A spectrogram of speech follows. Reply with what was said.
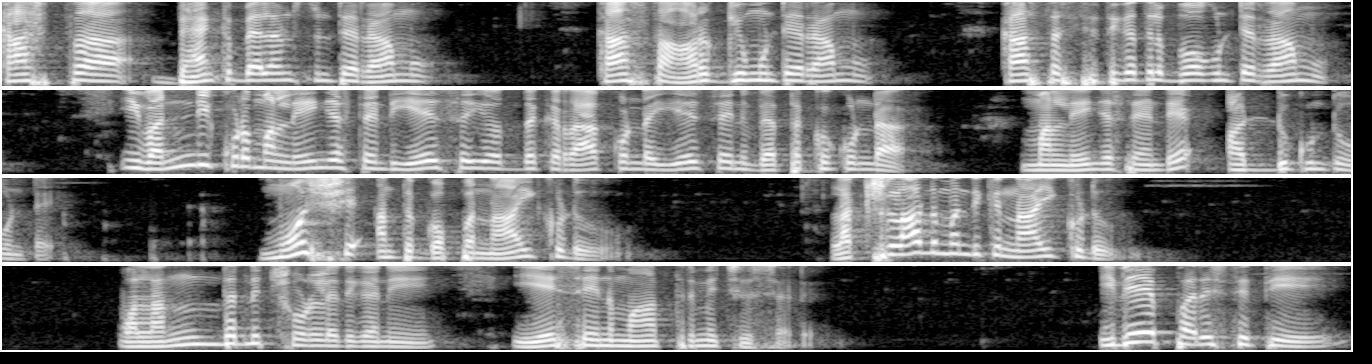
కాస్త బ్యాంక్ బ్యాలెన్స్ ఉంటే రాము కాస్త ఆరోగ్యం ఉంటే రాము కాస్త స్థితిగతులు బాగుంటే రాము. ఇవన్నీ కూడా మనల్ని ఏం చేస్తాయంటే ఏసై వద్దకు రాకుండా ఏసైని వెతకకుండా మనల్ని ఏం చేస్తాయంటే అడ్డుకుంటూ ఉంటాయి. మోషే అంత గొప్ప నాయకుడు లక్షలాది మందికి నాయకుడు. వాళ్ళందరినీ చూడలేదు కానీ ఏసైని మాత్రమే చూశాడు. ఇదే పరిస్థితి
